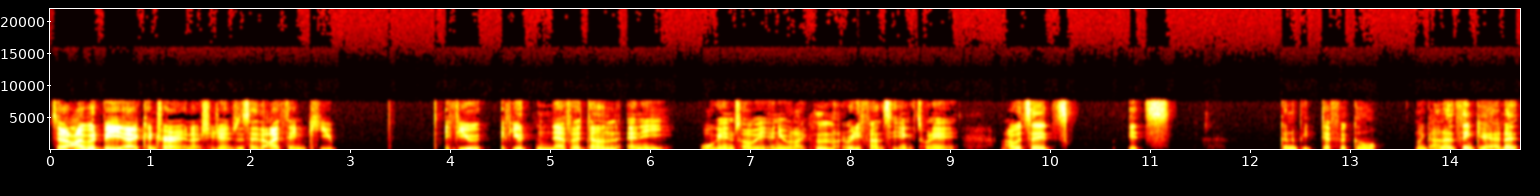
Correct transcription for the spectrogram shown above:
So I would be a contrarian actually, James, and say that I think you, if you if you'd never done any war games hobby and you were like, hmm, I really fancy Ink 28, I would say it's it's to be difficult. Like I don't think I don't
